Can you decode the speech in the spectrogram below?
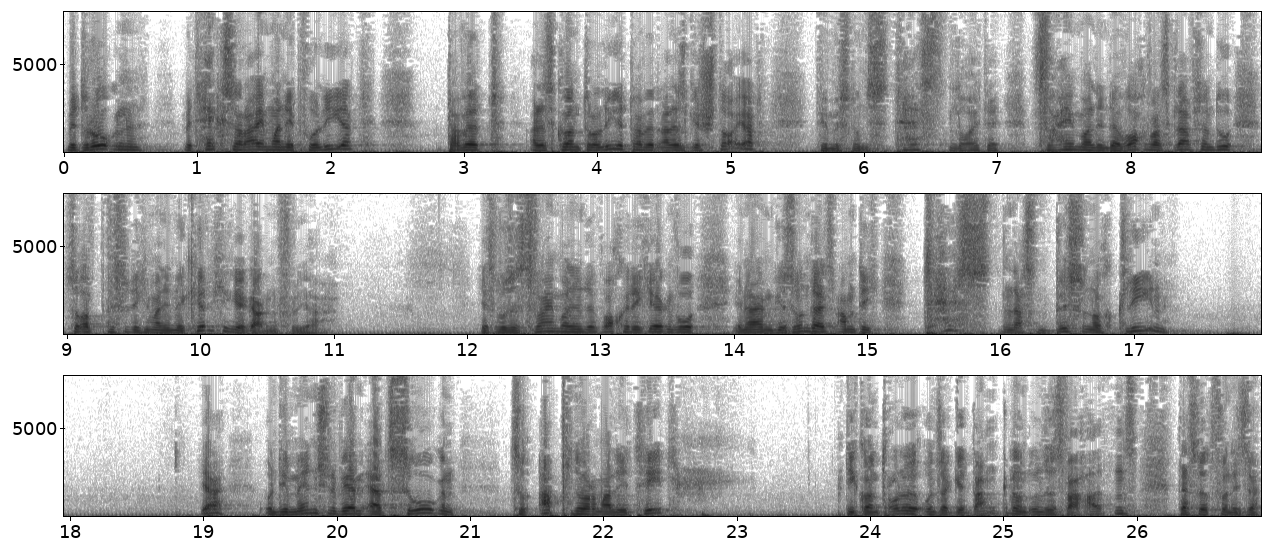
Mit Drogen, mit Hexerei manipuliert. Da wird alles kontrolliert, da wird alles gesteuert. Wir müssen uns testen, Leute. Zweimal in der Woche. Was glaubst denn du? So oft bist du nicht mal in die Kirche gegangen früher. Jetzt muss es zweimal in der Woche dich irgendwo in einem Gesundheitsamt dich testen lassen. Bist du noch clean? Ja, und die Menschen werden erzogen zur Abnormalität. Die Kontrolle unserer Gedanken und unseres Verhaltens, das wird von dieser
